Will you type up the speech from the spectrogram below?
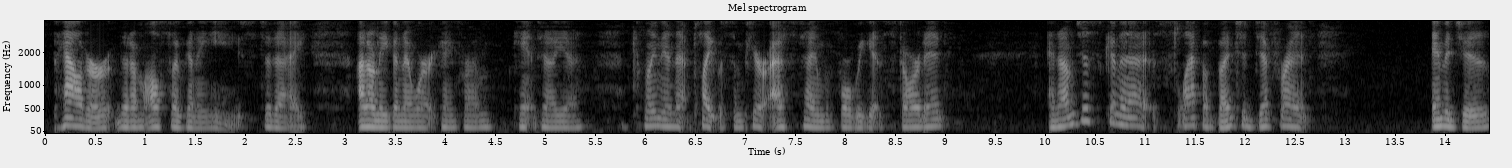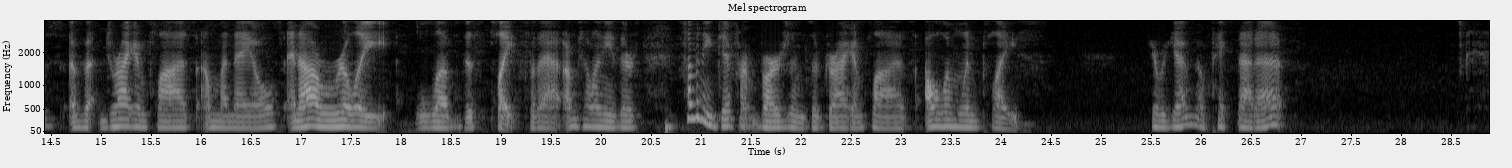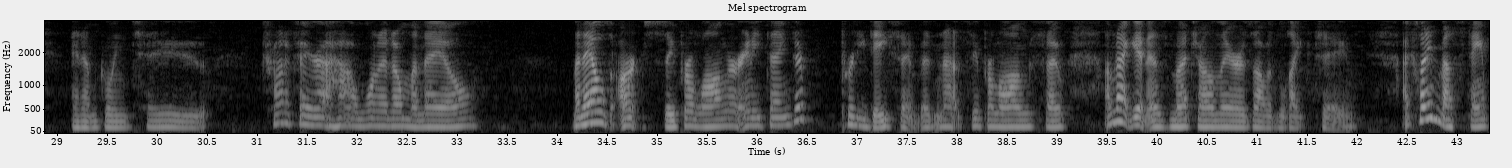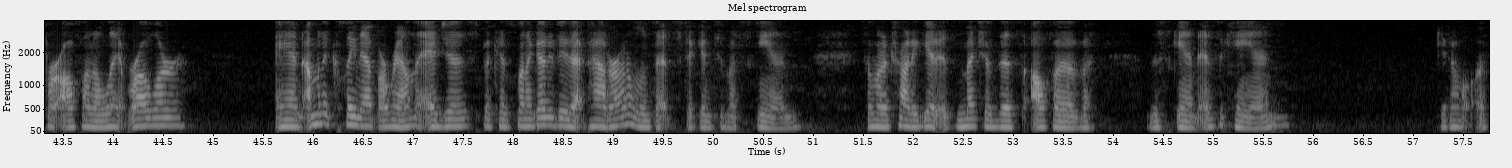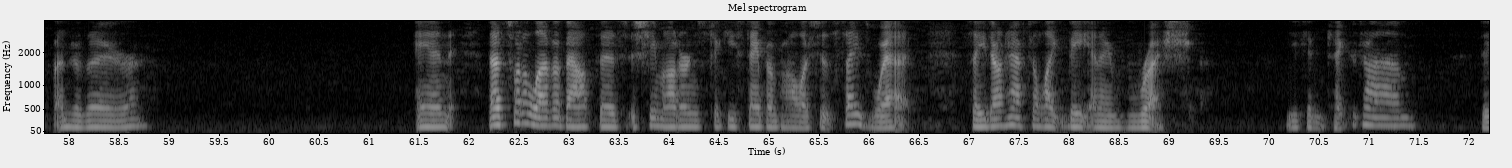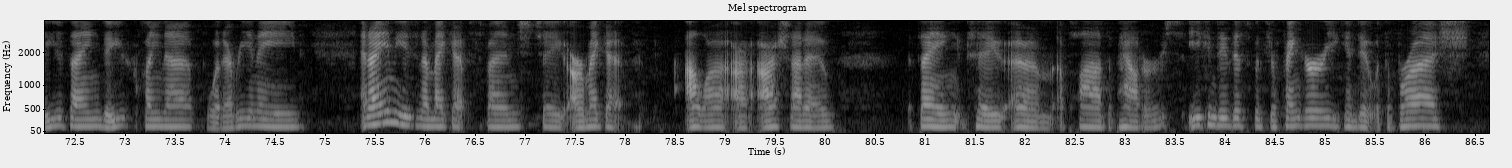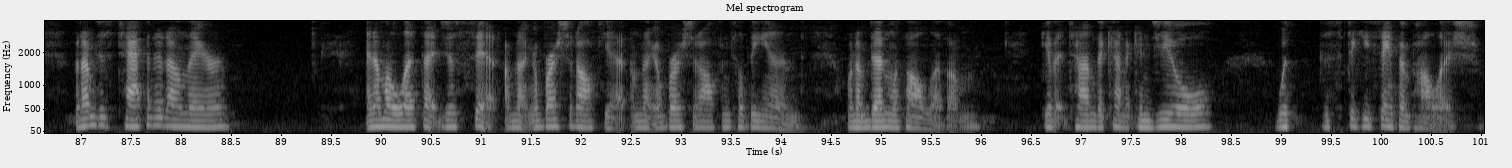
powder that I'm also going to use today. I don't even know where it came from. Can't tell you cleaning that plate with some pure acetone before we get started. And I'm just going to slap a bunch of different images of dragonflies on my nails. And I really love this plate for that. I'm telling you, there's so many different versions of dragonflies all in one place. Here we go. I'm going to pick that up. And I'm going to try to figure out how I want it on my nail. My nails aren't super long or anything. They're pretty decent, but not super long, so I'm not getting as much on there as I would like to. I cleaned my stamper off on a lint roller, and I'm going to clean up around the edges because when I go to do that powder, I don't want that sticking to my skin. So I'm going to try to get as much of this off of the skin as I can. Get all up under there. And that's what I love about this She Modern Sticky Stamp and Polish. It stays wet, so you don't have to like be in a rush. You can take your time, do your thing, do your cleanup, whatever you need. And I am using a makeup sponge to, or makeup eyeliner, eyeshadow thing to um, apply the powders. You can do this with your finger, you can do it with a brush, but I'm just tapping it on there and I'm going to let that just sit. I'm not going to brush it off yet. I'm not going to brush it off until the end when I'm done with all of them. Give it time to kind of congeal with the sticky stamping polish.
